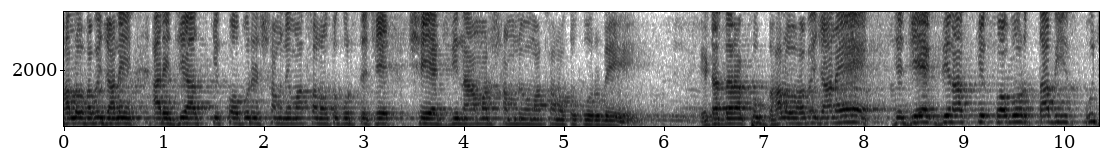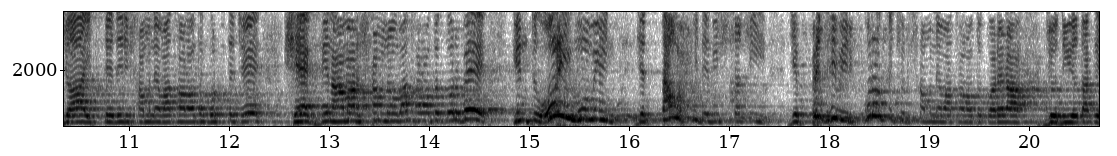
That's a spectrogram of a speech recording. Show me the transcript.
ভালোভাবে জানে, আরে যে আজকে কবরের সামনে মাথা নত করতেছে, সে একদিন আমার সামনেও মাথা নত করবে। এটা তারা খুব ভালোভাবে জানে যে যে একদিন আজকে কবর, তাবিজ, পূজা ইত্যাদির সামনে মাথা নত করতেছে, সে একদিন আমার সামনে মাথা নত করবে। কিন্তু ওই মুমিন যে তাওহিদে বিশ্বাসী, যে পৃথিবীর কোনো কিছুর সামনে মাথা নত করে না, যদিও তাকে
